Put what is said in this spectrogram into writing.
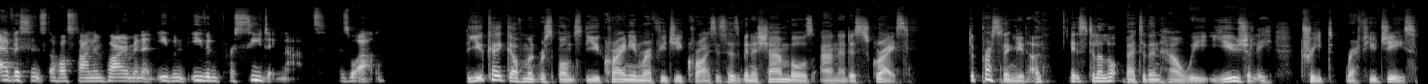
ever since the hostile environment and even even preceding that as well. The UK government response to the Ukrainian refugee crisis has been a shambles and a disgrace. Depressingly, though, it's still a lot better than how we usually treat refugees.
